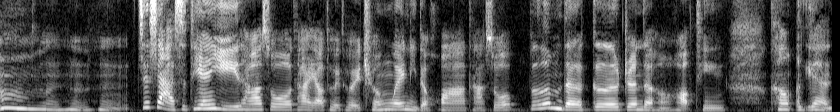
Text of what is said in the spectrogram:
嗯哼哼哼，接下来是天怡，他说他也要推推《成为你的花》，他说 Bloom 的歌真的很好听，《Come Again》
